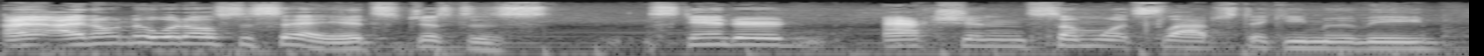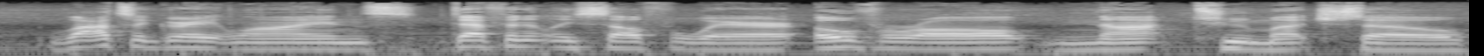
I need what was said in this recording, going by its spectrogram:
I, I don't know what else to say. It's just a standard action, somewhat slapsticky movie. Lots of great lines. Definitely self aware. Overall, not too much so.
